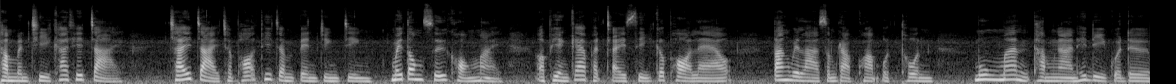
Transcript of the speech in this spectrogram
ทำบัญชีค่าใช้จ่าย ใช้จ่ายเฉพาะที่จำเป็นจริง ๆ ไม่ต้องซื้อของใหม่ เอาเพียงแค่ปัจจัยสีก็พอแล้ว ตั้งเวลาสำหรับความอดทน มุ่งมั่นทำงานให้ดีกว่าเดิม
